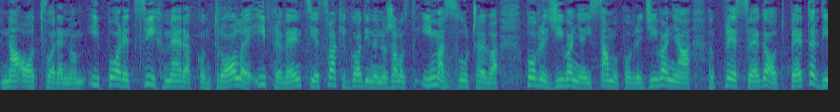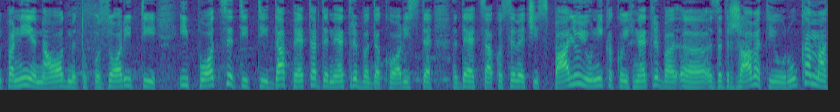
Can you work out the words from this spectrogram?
na otvorenom. I pored svih mera kontrole i prevencije, svake godine, nažalost, ima slučajeva povređivanja i samopovređivanja, pre svega od petardi, pa nije na odmet upozoriti i podsjetiti da petarde ne treba da koriste deca. Ako se već ispaljuju, nikako ih ne treba e, zadržavati u rukama,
